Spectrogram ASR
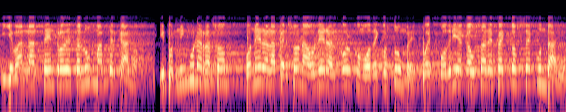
y llevarla al centro de salud más cercano. Y por ninguna razón poner a la persona a oler alcohol como de costumbre, pues podría causar efectos secundarios.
